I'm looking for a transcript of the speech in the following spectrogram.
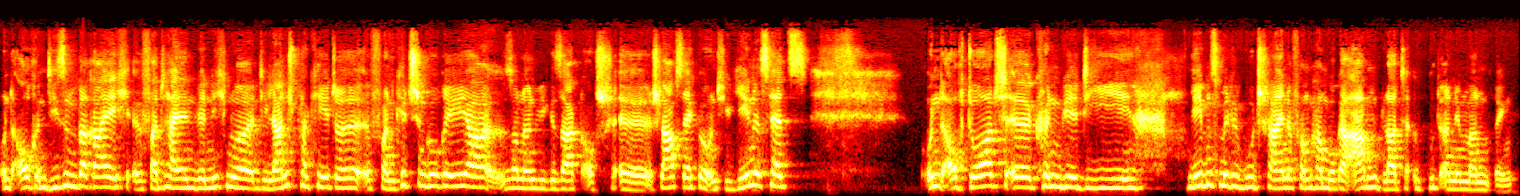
Und auch in diesem Bereich äh, verteilen wir nicht nur die Lunchpakete von Kitchen Gorea, sondern wie gesagt auch äh, Schlafsäcke und Hygienesets. Und auch dort äh, können wir die Lebensmittelgutscheine vom Hamburger Abendblatt gut an den Mann bringen.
